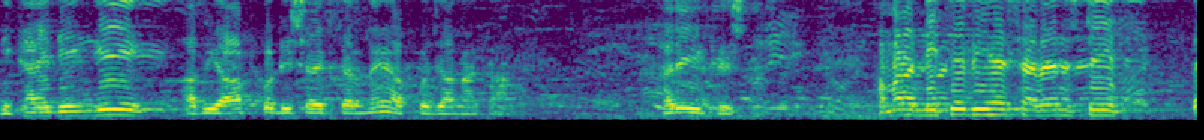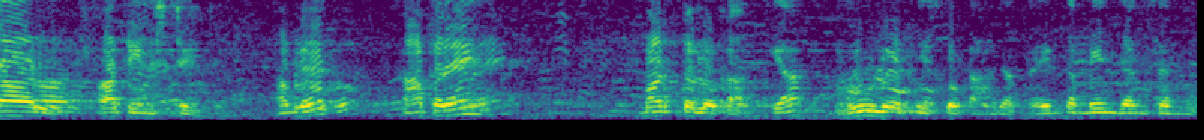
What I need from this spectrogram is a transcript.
दिखाई देंगे। अभी आपको डिसाइड करना है, आपको जाना कहाँ। हरे कृष्ण। हमारा नीचे भी है सेवन स्टेप तल और तीन स्टेप हम लोग कहाँ पर हैं? मर्तलोका, या भूलोक जिसको कहा जाता है, एकदम मेन जंक्शन में।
